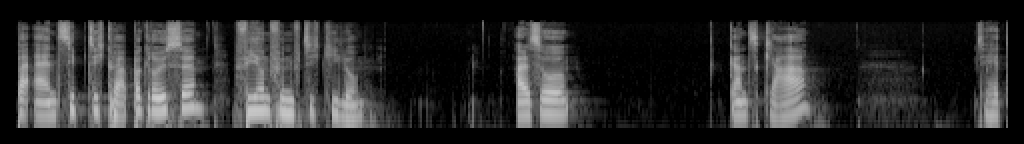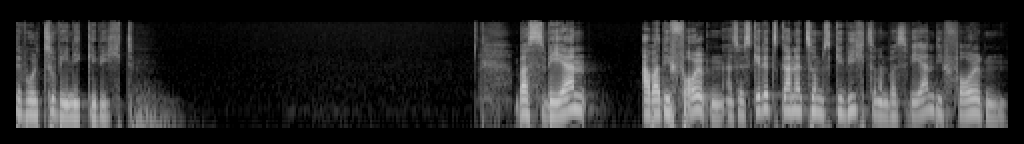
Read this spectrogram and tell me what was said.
bei 1,70 Körpergröße 54 Kilo. Also ganz klar, sie hätte wohl zu wenig Gewicht. Was wären aber die Folgen? Also es geht jetzt gar nicht so ums Gewicht, sondern was wären die Folgen?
